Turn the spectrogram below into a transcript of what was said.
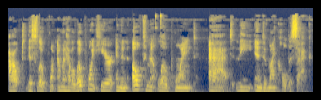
out this low point. I'm going to have a low point here and an ultimate low point at the end of my cul-de-sac.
